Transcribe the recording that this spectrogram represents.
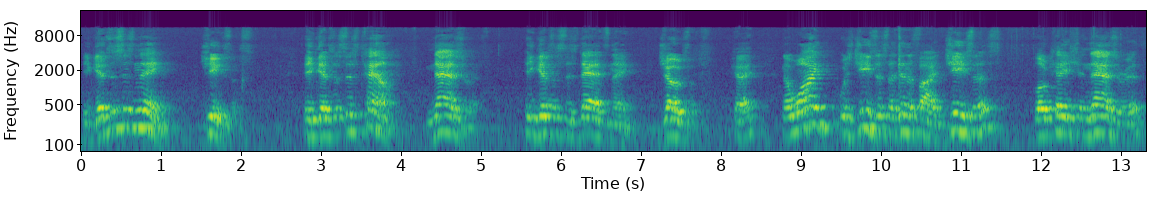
He gives us his name, Jesus. He gives us his town, Nazareth. He gives us his dad's name, Joseph. Okay? Now, why was Jesus identified? Jesus, location Nazareth,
